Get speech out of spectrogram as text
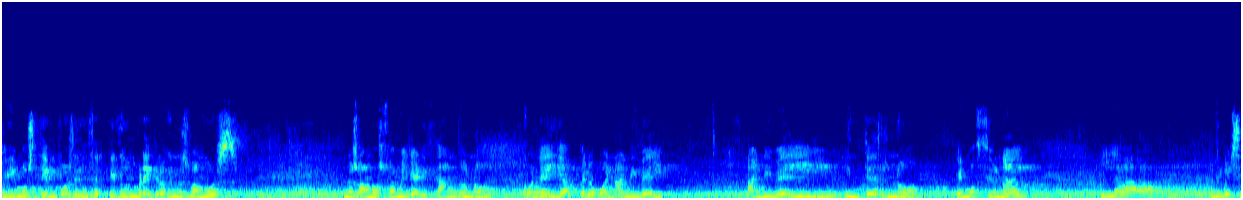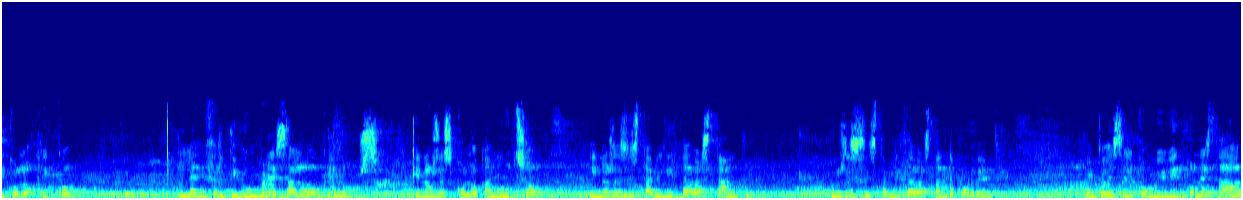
vivimos tiempos de incertidumbre y creo que nos vamos, nos vamos familiarizando ¿no? con ella, pero bueno, a nivel, a nivel interno, emocional, a nivel psicológico, la incertidumbre es algo que nos, que nos descoloca mucho y nos desestabiliza bastante, nos desestabiliza bastante por dentro. Entonces el convivir con esta,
